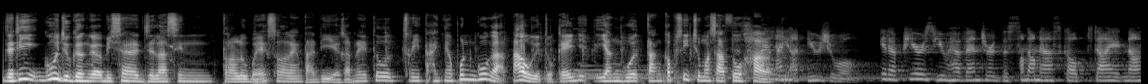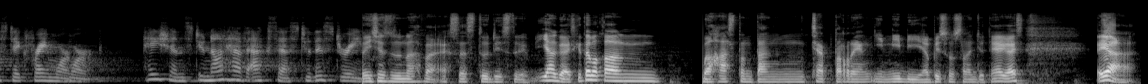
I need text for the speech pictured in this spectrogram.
jadi gue juga nggak bisa jelasin terlalu banyak soal yang tadi ya, karena itu ceritanya pun gue nggak tahu gitu. Kayaknya yang gue tangkap sih cuma satu hal. It appears you have entered the diagnostic framework. Patients do not have access to this dream. Patients do not have access to this dream. Ya guys, kita bakalan bahas tentang chapter yang ini di episode selanjutnya ya guys. Ya,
